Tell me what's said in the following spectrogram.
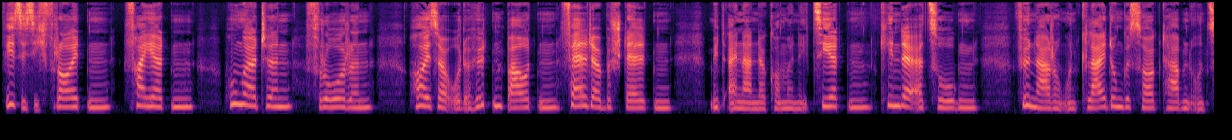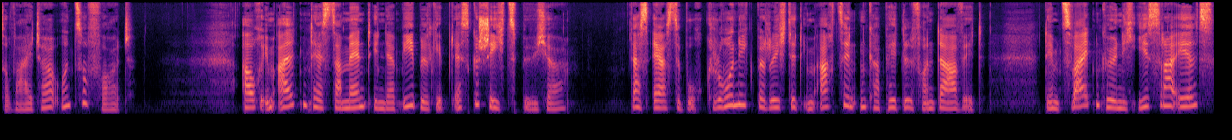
wie sie sich freuten, feierten, hungerten, froren, Häuser oder Hütten bauten, Felder bestellten, miteinander kommunizierten, Kinder erzogen, für Nahrung und Kleidung gesorgt haben und so weiter und so fort. Auch im Alten Testament in der Bibel gibt es Geschichtsbücher. Das erste Buch Chronik berichtet im 18. Kapitel von David, dem zweiten König Israels,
